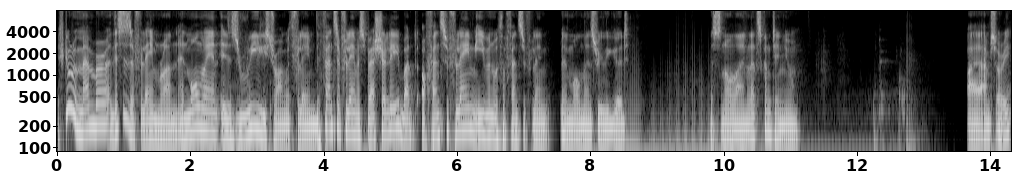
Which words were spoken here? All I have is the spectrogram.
If you remember, this is a flame run, and Mole Man is really strong with flame. Defensive flame especially, but offensive flame, even with offensive flame, Mole Man's really good. The snow line. Let's continue. I, I'm sorry.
